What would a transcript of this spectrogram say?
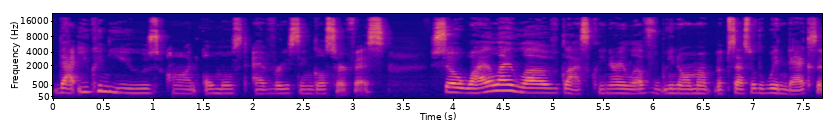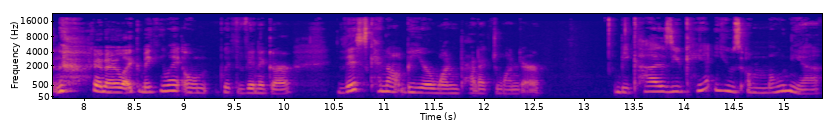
that you can use on almost every single surface. So while I love glass cleaner, I love, you know, I'm obsessed with Windex and, and I like making my own with vinegar. This cannot be your one product wonder because you can't use ammonia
